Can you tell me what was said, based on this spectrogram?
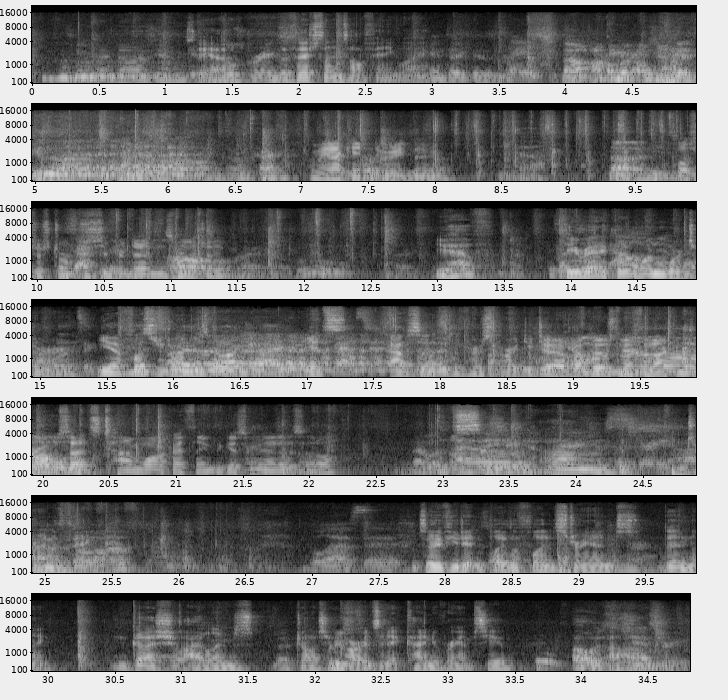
And now he's gonna So yeah, Angel's Grace. the fetch lane's off You anyway. can take his. Wait. No, I'm, I'm, gonna- I'm gonna get a. Okay. I mean, I can't do anything. Yeah, No, he, Flusterstorm's he's super activated. dead in this Oh, matchup. right. You have theoretically one more turn. Yeah, Flusterstorm is it's absolutely the first card you take. Yeah, but there's nothing I can draw besides Time Walk, I think, that gets me out of this at all. That was Let's see. Um, I'm trying to think. Bless it. So if you didn't play the Flooded Strand, then like Gush Islands draw two cards and it kind of ramps you. Oh, it's Um, Chancery.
